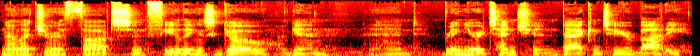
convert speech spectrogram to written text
Now let your thoughts and feelings go again bring your attention back into your body.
